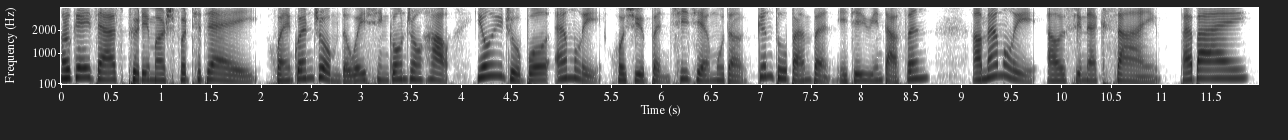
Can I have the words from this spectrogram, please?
Okay, that's pretty much for today. 欢迎关注我们的微信公众号“英语主播 Emily”，获取本期节目的跟读版本以及语音打分。I'm Emily. I'll see you next time. Bye bye.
